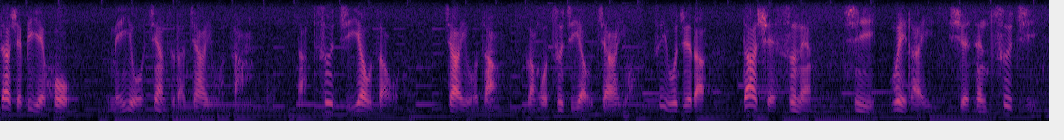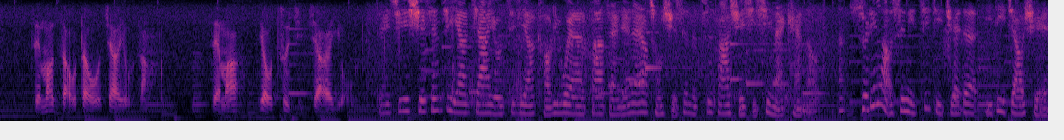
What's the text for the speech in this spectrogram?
大学毕业后没有这样子的加油站。那自己要找加油站，然后自己要加油。所以我觉得大学四年是未来学生自己怎么找到加油站，怎么要自己加油。对，所以学生自己要加油，自己要考虑未来的发展，仍然要从学生的自发学习性来看哦。啊，淑铃老师，你自己觉得异地教学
